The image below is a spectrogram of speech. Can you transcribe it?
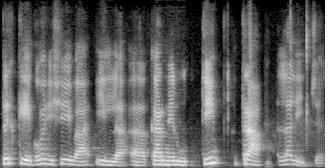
Perché, come diceva il eh, Carnelutti, tra la legge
